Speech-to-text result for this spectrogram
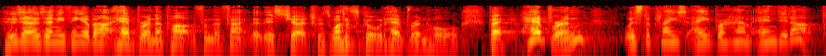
Who knows anything about Hebron apart from the fact that this church was once called Hebron Hall? But Hebron was the place Abraham ended up.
